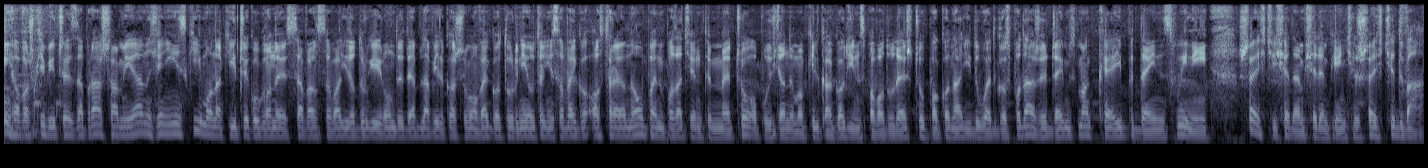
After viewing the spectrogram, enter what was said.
Michał Waszkiewicz, zapraszam. Jan Zieniński i Monakijczyk Ugony zaawansowali do drugiej rundy debla wielkoszymowego turnieju tenisowego Australian Open. Po zaciętym meczu, opóźnionym o kilka godzin z powodu deszczu, pokonali duet gospodarzy James McCabe, Dane Sweeney 6-7, 7-5, 6-2.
